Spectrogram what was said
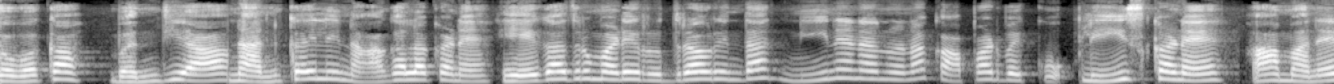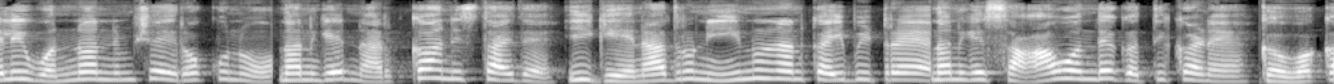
ಗವಕ ಬಂದ್ಯಾ? ನನ್ ಕೈಲಿ ನಾಗಲ್ಲ ಕಣೆ. ಹೇಗಾದ್ರೂ ಮಾಡಿ ರುದ್ರ ಅವರಿಂದ ನೀನೇ ನನ್ನನ್ನ ಕಾಪಾಡ್ಬೇಕು. ಪ್ಲೀಸ್ ಕಣೆ, ಆ ಮನೇಲಿ ಒಂದೊಂದ್ ನಿಮಿಷ ಇರೋಕುನು ನನ್ಗೆ ನರ್ಕ ಅನಿಸ್ತಾ ಇದೆ. ಈಗ ಏನಾದ್ರೂ ನೀನು ನನ್ ಕೈ ಬಿಟ್ರೆ ನನ್ಗೆ ಸಾವ್ ಒಂದೇ ಗತಿ ಕಣೆ. ಗವಕ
